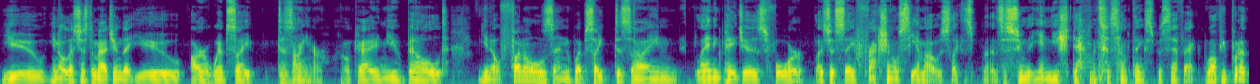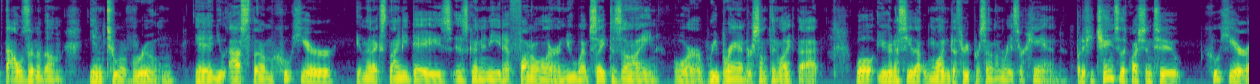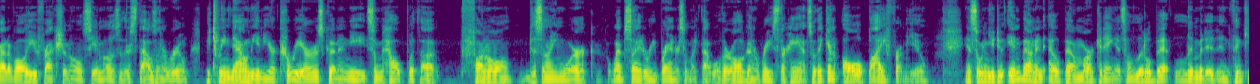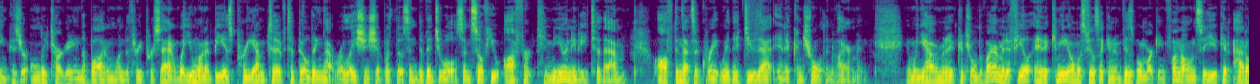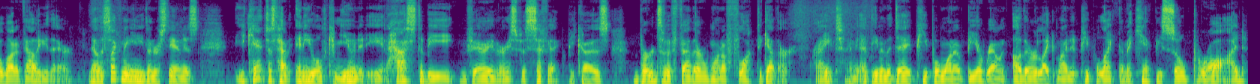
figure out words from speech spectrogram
you, you know, let's just imagine that you are a website designer, okay, and you build you know, funnels and website design, landing pages for, let's just say, fractional CMOs. Like, let's assume that you niche down to something specific. Well, if you put a thousand of them into a room and you ask them who here in the next 90 days is going to need a funnel or a new website design or rebrand or something like that. Well, you're going to see that 1 to 3% of them raise their hand. But if you change the question to who here out of all you fractional CMOs, there's thousand a room, between now and the end of your career is going to need some help with a funnel, design work, a website, a rebrand, or something like that, well, they're all going to raise their hand. So they can all buy from you. And so when you do inbound and outbound marketing, it's a little bit limited in thinking because you're only targeting the bottom 1% to 3%. What you want to be is preemptive to building that relationship with those individuals. And so if you offer community to them, often that's a great way to do that in a controlled environment. And when you have them in a controlled environment, it feel in a community almost feels like an invisible marketing funnel. And so you can add a lot of value there. Now, the second thing you need to understand is you can't just have any old community. It has to be very, very specific because birds of a feather want to flock together, right? I mean, at the end of the day, people want to be around other like minded people like them. It can't be so broad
